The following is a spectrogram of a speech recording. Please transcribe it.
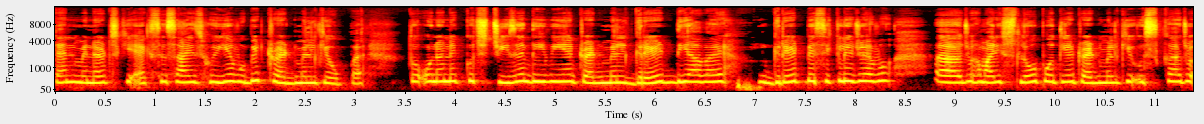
टेन मिनट्स की एक्सरसाइज हुई है, वो भी ट्रेडमिल के ऊपर। तो उन्होंने कुछ चीज़ें दी हुई हैं ट्रेडमिल ग्रेड दिया हुआ है। ग्रेड बेसिकली जो है वो जो हमारी स्लोप होती है ट्रेडमिल की, उसका जो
